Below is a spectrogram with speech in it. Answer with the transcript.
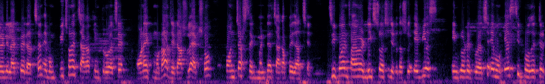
এলইডি লাইট পেয়ে যাচ্ছেন এবং পিছনের চাকা কিন্তু রয়েছে অনেক মোটা, যেটা আসলে একশো পঞ্চাশ সেগমেন্টের চাকা পেয়ে যাচ্ছেন। থ্রি পয়েন্ট ফাইভ এর ডিস্ক রয়েছে, যেটাতে আসলে এবিএস ইনক্লুডেড রয়েছে এবং এসসি প্রজেক্টের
